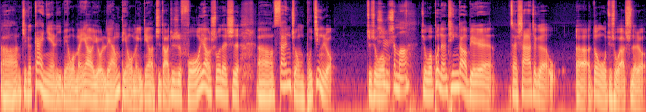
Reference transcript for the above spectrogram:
啊、这个概念里边，我们要有两点，我们一定要知道，就是佛要说的是呃三种不净肉，就是我是什么？就我不能听到别人在杀这个呃动物，就是我要吃的肉，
